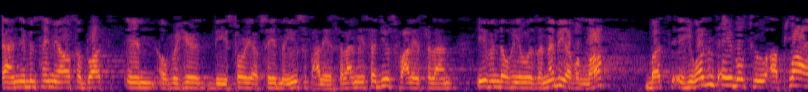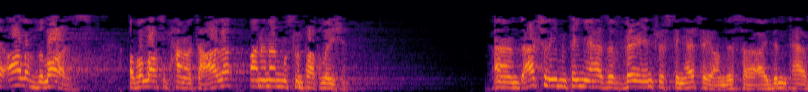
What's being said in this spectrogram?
And Ibn Taymiyyah also brought in over here the story of Sayyidina Yusuf alayhi salam. He said Yusuf alayhi salam, even though he was a Nabi of Allah, but he wasn't able to apply all of the laws of Allah subhanahu wa ta'ala on a non-Muslim population. And actually Ibn Taymiyyah has a very interesting essay on this. Uh, I didn't have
